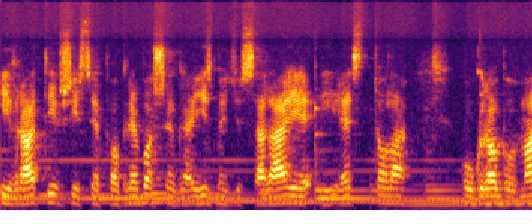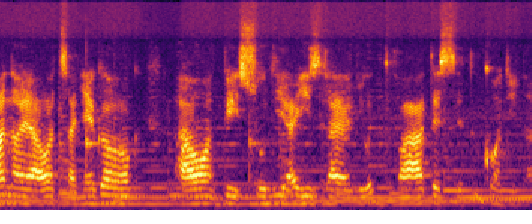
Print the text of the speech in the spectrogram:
i vrativši se pogreboše ga između Saraje i Estola u grobu Manoja oca njegovog, a on bi sudija Izraelju 20 godina.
